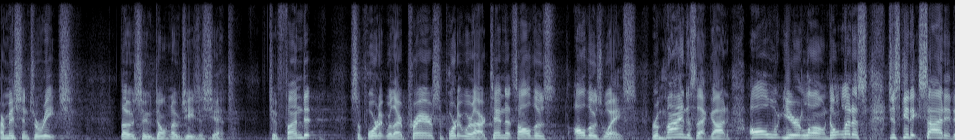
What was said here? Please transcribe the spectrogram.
our mission to reach those who don't know Jesus yet, to fund it, support it with our prayers, support it with our attendance, all those all those ways. Remind us that, God, all year long. Don't let us just get excited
